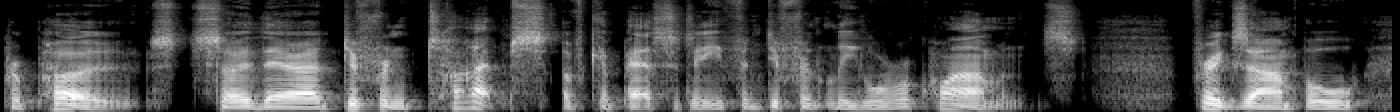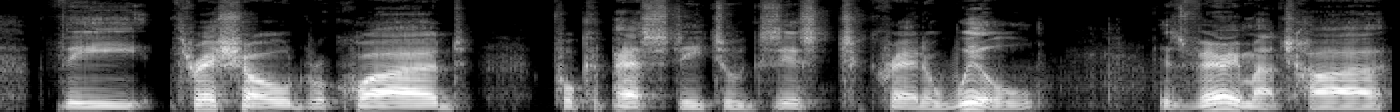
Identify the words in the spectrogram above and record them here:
proposed. So there are different types of capacity for different legal requirements. For example, the threshold required for capacity to exist to create a will is very much higher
